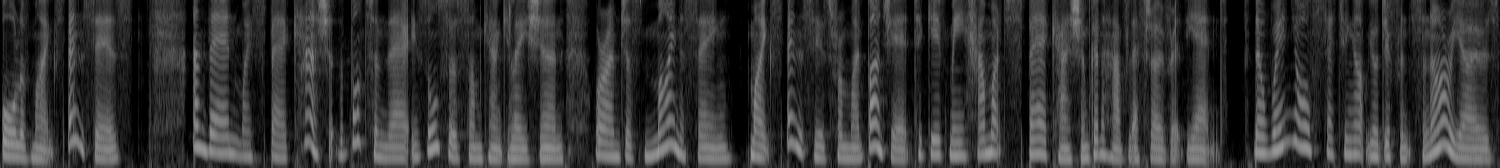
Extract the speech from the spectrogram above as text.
all of my expenses. And then my spare cash at the bottom there is also sum calculation where I'm just minusing my expenses from my budget to give me how much spare cash I'm going to have left over at the end. Now, when you're setting up your different scenarios,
